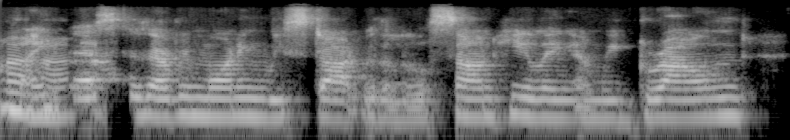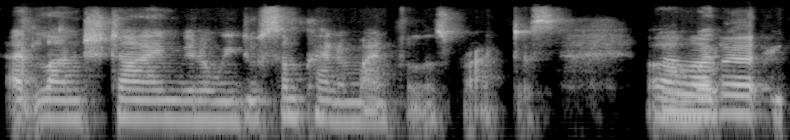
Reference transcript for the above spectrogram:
uh-huh. my desk because every morning we start with a little sound healing and we ground at lunchtime. You know, we do some kind of mindfulness practice. Uh, I love it.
